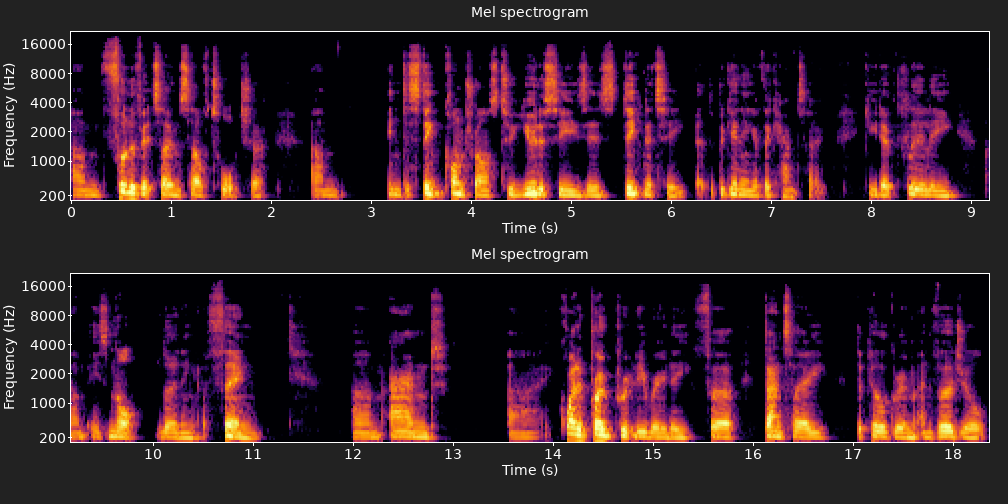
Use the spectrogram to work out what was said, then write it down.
um, full of its own self torture, um, in distinct contrast to Ulysses' dignity at the beginning of the canto. Guido clearly um, is not learning a thing. Um, and uh, quite appropriately, really, for Dante, the pilgrim, and Virgil,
